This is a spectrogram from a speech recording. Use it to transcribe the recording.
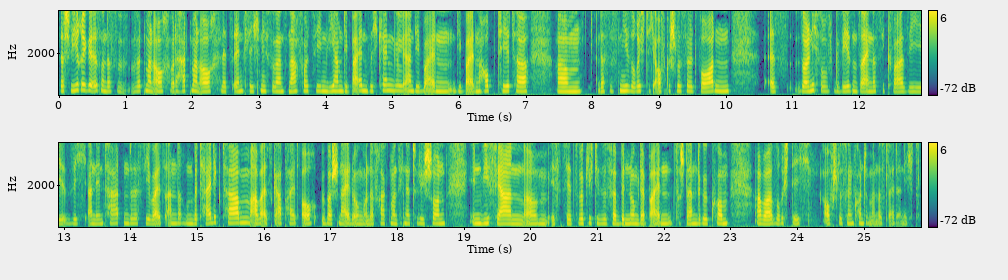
das Schwierige ist, und das wird man auch oder hat man auch letztendlich nicht so ganz nachvollziehen, wie haben die beiden sich kennengelernt, die beiden, die beiden Haupttäter. Ähm, das ist nie so richtig aufgeschlüsselt worden. Es soll nicht so gewesen sein, dass sie quasi sich an den Taten des jeweils anderen beteiligt haben, aber es gab halt auch Überschneidungen. Und da fragt man sich natürlich schon, inwiefern ähm, ist jetzt wirklich diese Verbindung der beiden zustande gekommen. Aber so richtig aufschlüsseln konnte man das leider nicht.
